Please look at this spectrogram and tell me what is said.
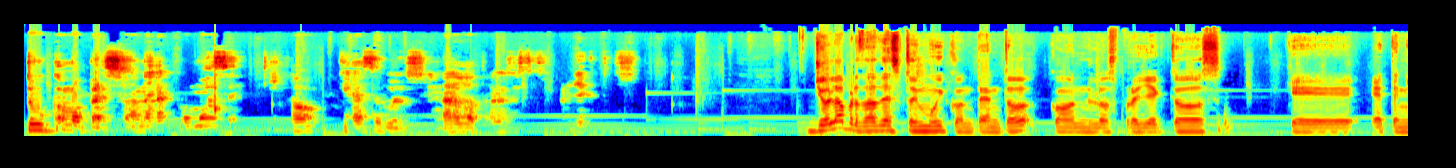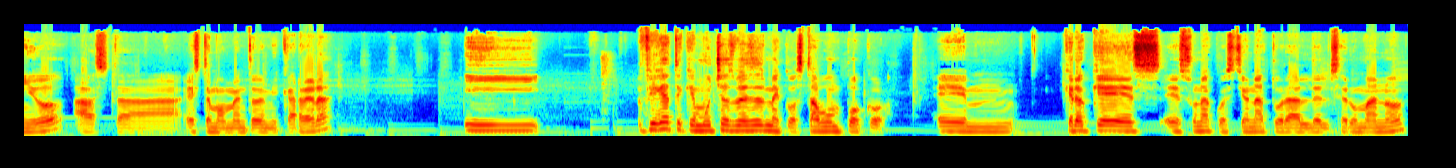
tú como persona, cómo has que has evolucionado a través de estos proyectos. Yo la verdad estoy muy contento con los proyectos que he tenido hasta este momento de mi carrera. Y fíjate que muchas veces me costaba un poco. Em, creo que es, es, una cuestión natural del ser humano.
